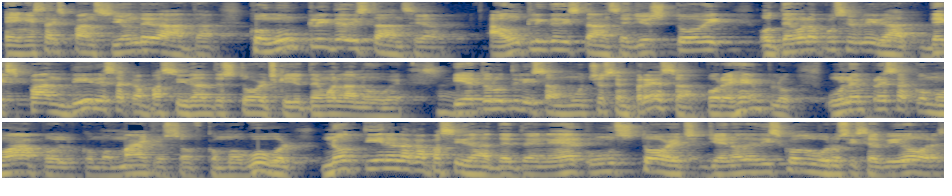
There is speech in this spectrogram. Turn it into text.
en esa expansión de data, con un clic de distancia, a un clic de distancia, yo estoy o tengo la posibilidad de expandir esa capacidad de storage que yo tengo en la nube. Y esto lo utilizan muchas empresas. Por ejemplo, una empresa como Apple, como Microsoft, como Google, no tiene la capacidad de tener un storage lleno de discos duros y servidores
